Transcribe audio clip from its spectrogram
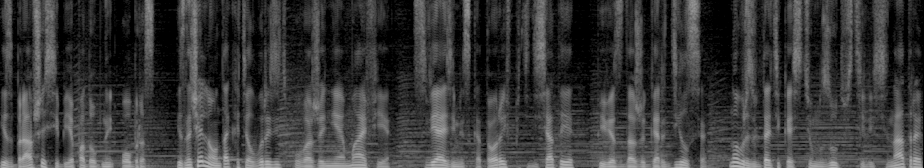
избравший себе подобный образ. Изначально он так хотел выразить уважение мафии, связями с которой в 50-е певец даже гордился. Но в результате костюм зуд в стиле Синатры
